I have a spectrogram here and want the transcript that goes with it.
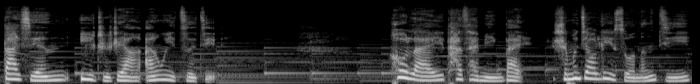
大贤一直这样安慰自己。后来他才明白，什么叫力所能及，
